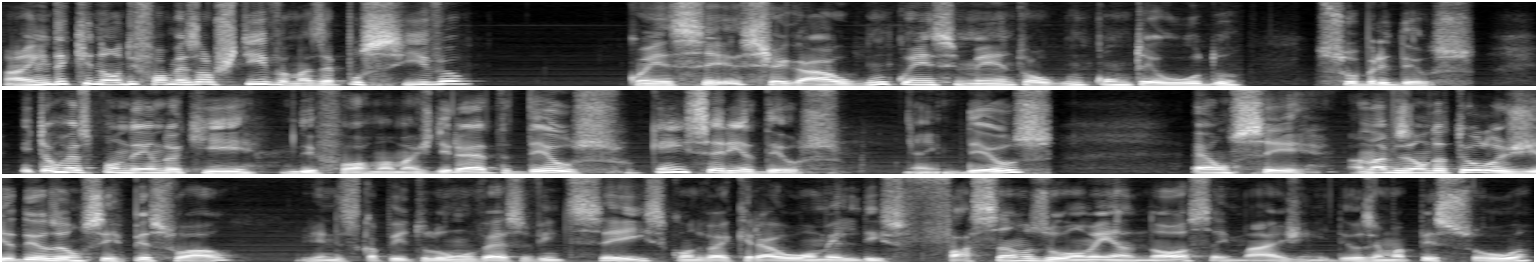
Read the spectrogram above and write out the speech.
ainda que não de forma exaustiva, mas é possível conhecer, chegar a algum conhecimento, algum conteúdo sobre Deus. Então, respondendo aqui de forma mais direta, Deus, quem seria Deus? Deus é um ser, na visão da teologia, Deus é um ser pessoal. Gênesis capítulo 1, verso 26, quando vai criar o homem, ele diz: façamos o homem à nossa imagem. E Deus é uma pessoa.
